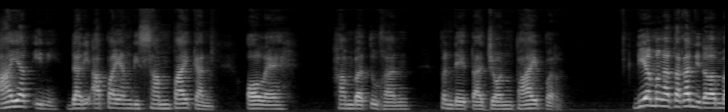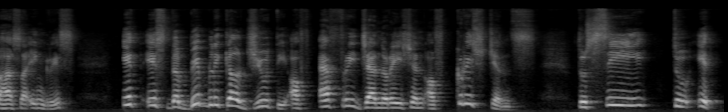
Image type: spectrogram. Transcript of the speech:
ayat ini dari apa yang disampaikan oleh hamba Tuhan pendeta John Piper. Dia mengatakan di dalam bahasa Inggris, It is the biblical duty of every generation of Christians to see to it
